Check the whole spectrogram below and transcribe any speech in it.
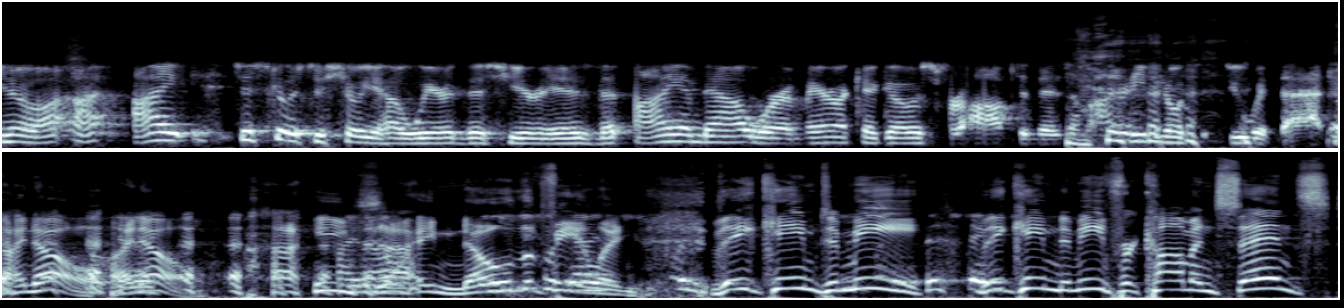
You know, I, I it just goes to show you how weird this year is that I am now where America goes for optimism. I don't even know what to do with that. I know, I know, I, know. I know the feeling. They came to me. They came to me for common sense.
